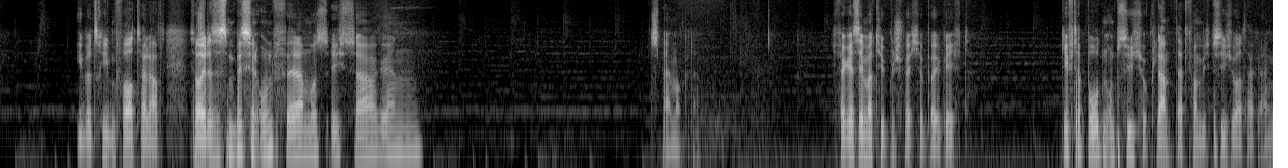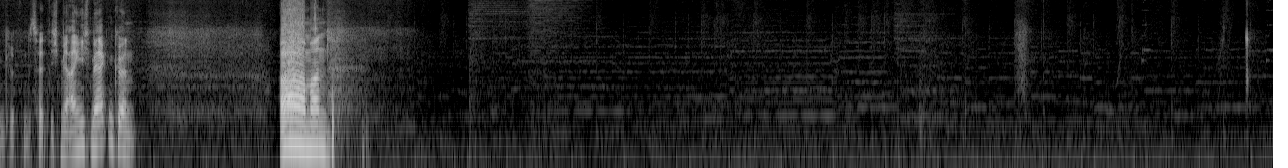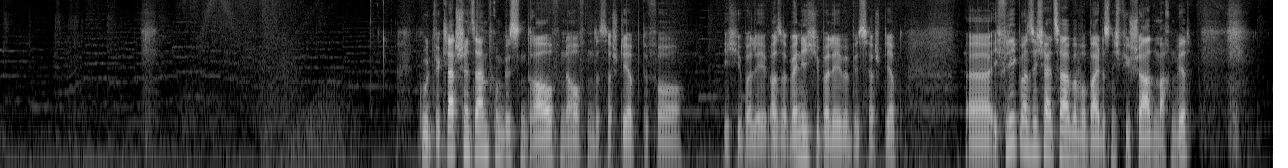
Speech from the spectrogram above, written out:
Übertrieben vorteilhaft. Sorry, das ist ein bisschen unfair, muss ich sagen. Slimeock da vergesse immer Typenschwäche bei Gift. Gift hat Boden und Psycho, klar. Der hat vorhin mit Psycho-Attacke angegriffen. Das hätte ich mir eigentlich merken können. Ah, Mann. Gut, wir klatschen jetzt einfach ein bisschen drauf in der Hoffnung, dass er stirbt, bevor ich überlebe. Also, wenn ich überlebe, bis er stirbt. Äh, ich fliege mal sicherheitshalber, wobei das nicht viel Schaden machen wird.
